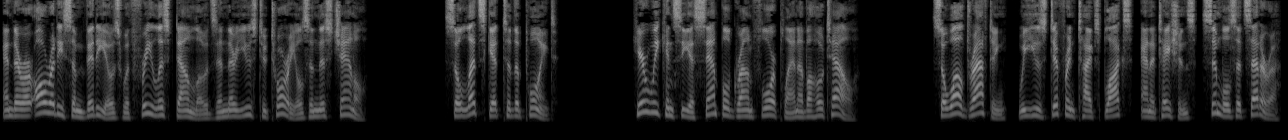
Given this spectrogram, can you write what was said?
And there are already some videos with free Lisp downloads and their use tutorials in this channel. So let's get to the point. Here we can see a sample ground floor plan of a hotel. So while drafting, we use different types blocks, annotations, symbols etc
